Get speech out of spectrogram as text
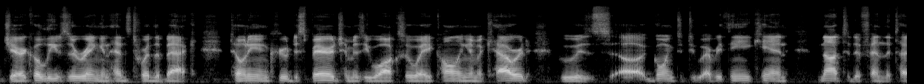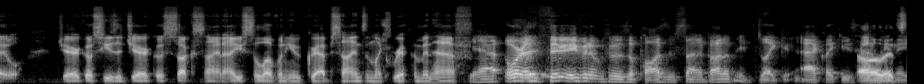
Jericho leaves the ring and heads toward the back. Tony and crew disparage him as he walks away, calling him a coward who is uh, going to do everything he can not to defend the title. Jericho sees a Jericho sucks sign. I used to love when he would grab signs and like rip him in half. Yeah, or if there, even if it was a positive sign about him, he'd like act like he's. Oh, that's-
